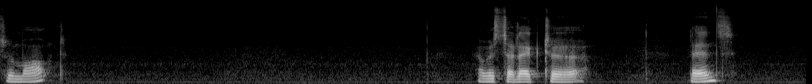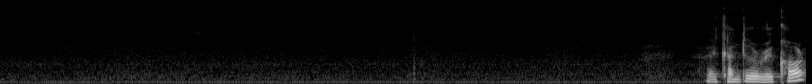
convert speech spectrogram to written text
zoom out. I will select uh, lens. We can do record.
